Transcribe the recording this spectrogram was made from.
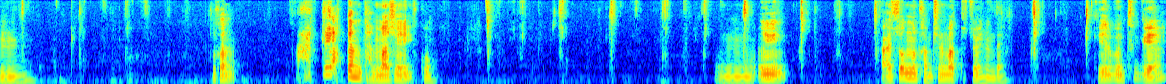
음. 약간 아주 약간 단맛이 있고. 음, 이 알 수 없는 감칠맛도 좀 있는데 그 일본 특유의.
